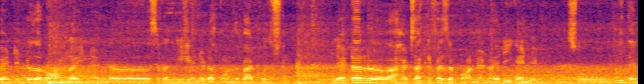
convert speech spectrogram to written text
went into the wrong line, and suddenly he ended up on the bad position. Later, uh, I had sacrificed a pawn, and I regained it. So we then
